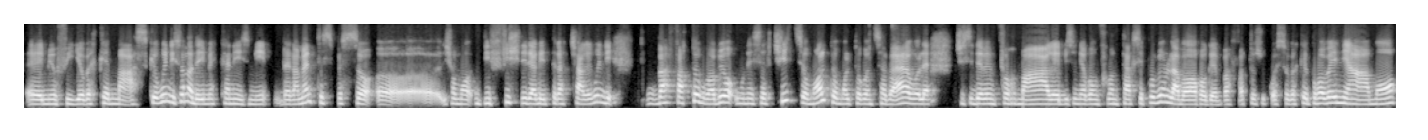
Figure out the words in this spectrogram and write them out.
eh, mio figlio perché è maschio. Quindi sono dei meccanismi veramente spesso, eh, diciamo, difficili da ritracciare. Quindi va fatto proprio un esercizio molto molto consapevole, ci si deve informare, bisogna confrontarsi, è proprio un lavoro che va fatto su questo perché proveniamo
